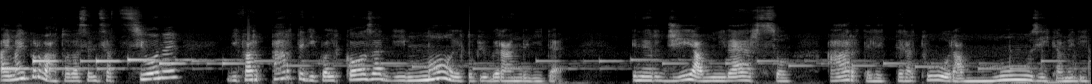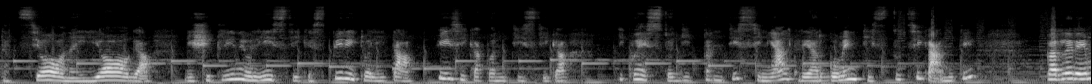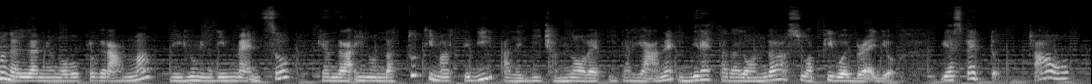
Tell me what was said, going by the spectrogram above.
Hai mai provato la sensazione di far parte di qualcosa di molto più grande di te? Energia, universo, arte, letteratura, musica, meditazione, yoga, discipline olistiche, spiritualità, fisica quantistica, di questo e di tantissimi altri argomenti stuzzicanti parleremo nel mio nuovo programma, Mi illumino d'immenso, che andrà in onda tutti i martedì alle 19 italiane, in diretta da Londra su AP Web Radio. Vi aspetto, ciao!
